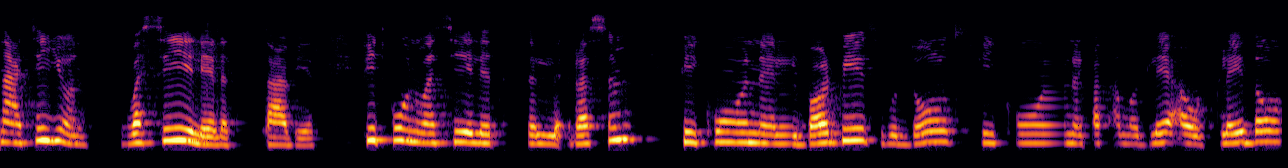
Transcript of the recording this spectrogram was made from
نعطيهم وسيلة للتعبير. في تكون وسيلة الرسم في يكون ال Barbies وال dolls في يكون ال pâte à modeler أو ال Play-Doh.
